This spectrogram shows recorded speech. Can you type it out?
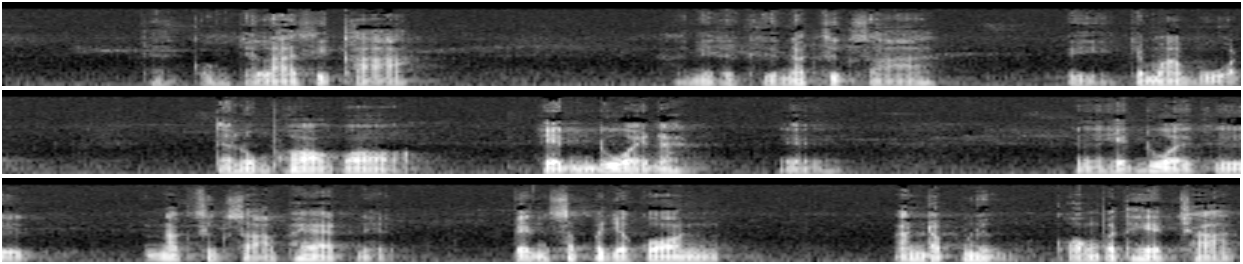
ๆคงจะลาสิกขาอันนี้ก็คือนักศึกษาที่จะมาบวช แต่หลวงพ่อก็เห็นด้วยนะเห็นด้วยคือนักศึกษาแพทย์เนี่ย เป็นทรัพยากรอันดับหนึ่งของประเทศชาติ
